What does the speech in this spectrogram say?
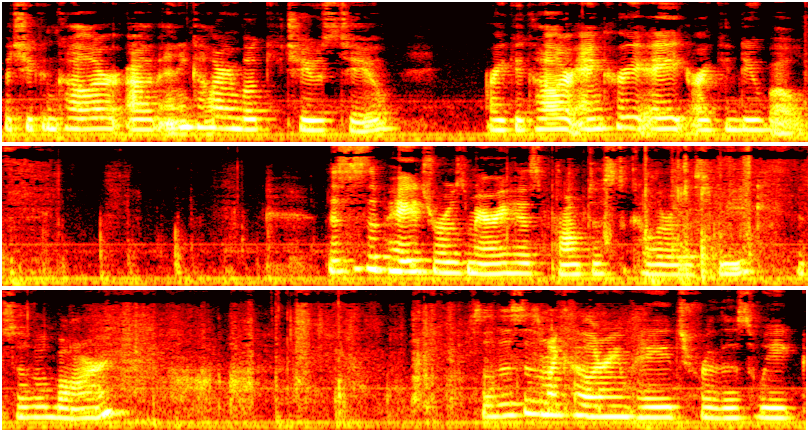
but you can color out of any coloring book you choose to. Or you could color and create, or you can do both. This is the page Rosemary has prompted us to color this week. It's of a barn. So this is my coloring page for this week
